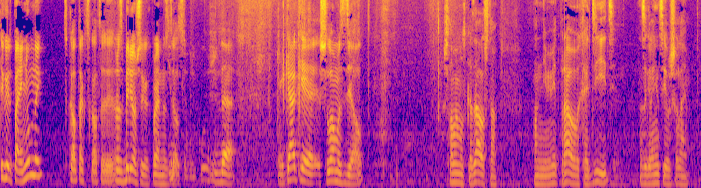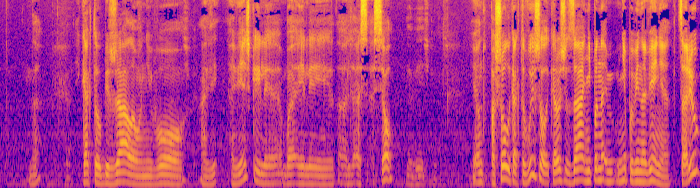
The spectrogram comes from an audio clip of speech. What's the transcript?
Ты, говорит, парень умный, сказал так, сказал, ты разберешься, как правильно Дело сделать. сфабрикуешь. Да. И как э, Шлома сделал? Шлома ему сказал, что он не имеет права выходить за границы Иерушалаем. Да? Как-то убежала у него овечка или, или осел. И овечки. И он пошел и как-то вышел, и, короче, за неповиновение царю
